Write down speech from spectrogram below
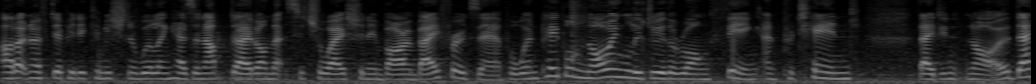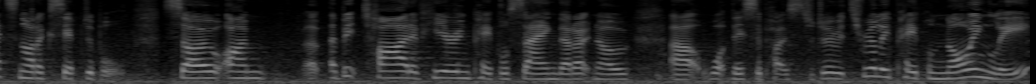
I don't know if Deputy Commissioner Willing has an update on that situation in Byron Bay, for example. When people knowingly do the wrong thing and pretend they didn't know, that's not acceptable. So I'm a, bit tired of hearing people saying they don't know uh, what they're supposed to do. It's really people knowingly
